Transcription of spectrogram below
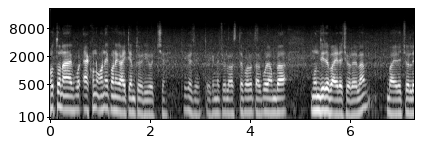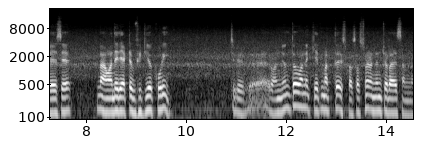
হতো না, একবার এখন অনেক অনেক আইটেম তৈরি হচ্ছে, ঠিক আছে? তো এখানে চলে আসতে পারো। তারপরে আমরা মন্দিরের বাইরে চলে এলাম। বাইরে চলে এসে, না আমাদের একটা ভিডিও করি। ঠিক আছে? রঞ্জন তো মানে কেক মারতে সবসময় রঞ্জন চলে আসে সামনে।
